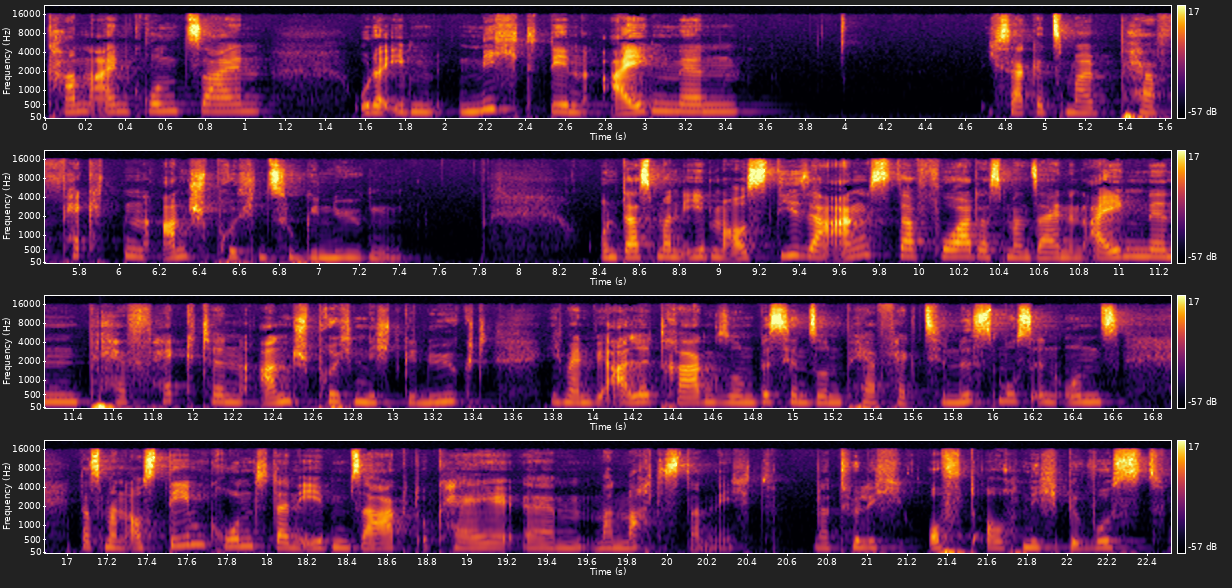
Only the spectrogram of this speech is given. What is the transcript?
kann ein Grund sein oder eben nicht den eigenen, ich sage jetzt mal, perfekten Ansprüchen zu genügen. Und dass man eben aus dieser Angst davor, dass man seinen eigenen perfekten Ansprüchen nicht genügt, ich meine, wir alle tragen so ein bisschen so einen Perfektionismus in uns, dass man aus dem Grund dann eben sagt, okay, ähm, man macht es dann nicht. Natürlich oft auch nicht bewusst,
